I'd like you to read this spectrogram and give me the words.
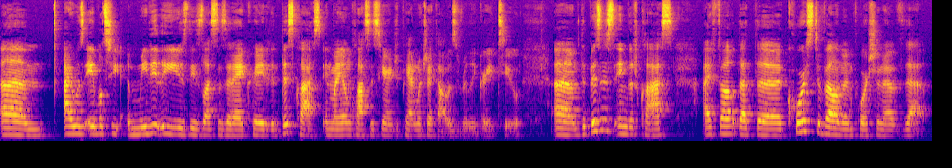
Um, I was able to immediately use these lessons that I created in this class in my own classes here in Japan, which I thought was really great too. Um, the business English class, I felt that the course development portion of that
